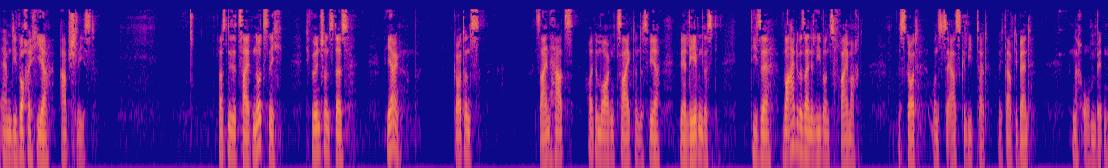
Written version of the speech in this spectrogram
ähm, die Woche hier abschließt. Lass diese Zeit nutzen. Ich, ich wünsche uns, dass ja, Gott uns sein Herz heute Morgen zeigt und dass wir, wir erleben, dass diese Wahrheit über seine Liebe uns frei macht, dass Gott uns zuerst geliebt hat. Ich darf die Band nach oben bitten.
